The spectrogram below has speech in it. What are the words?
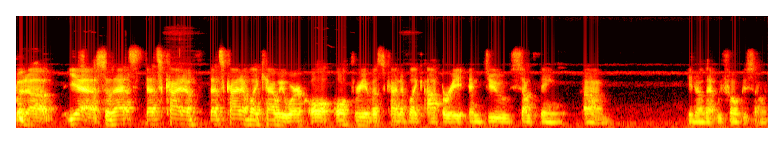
but uh, yeah, so that's that's kind of that's kind of like how we work. All all three of us kind of like operate and do something, um, you know, that we focus on.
